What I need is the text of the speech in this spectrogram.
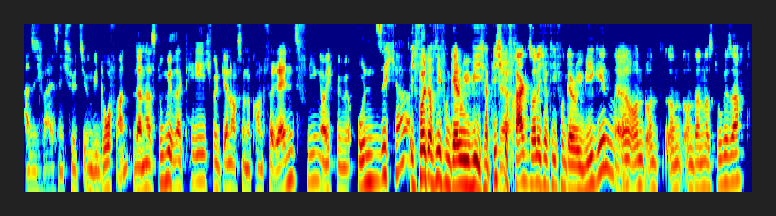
also ich weiß nicht, fühlt sich irgendwie doof an. Dann hast du gesagt, hey, ich würde gerne auf so eine Konferenz fliegen, aber ich bin mir unsicher. Ich wollte auf die von Gary Vee. Ich habe dich ja. gefragt, soll ich auf die von Gary Vee gehen? Ja. Äh, und, und, und, und dann hast du gesagt?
